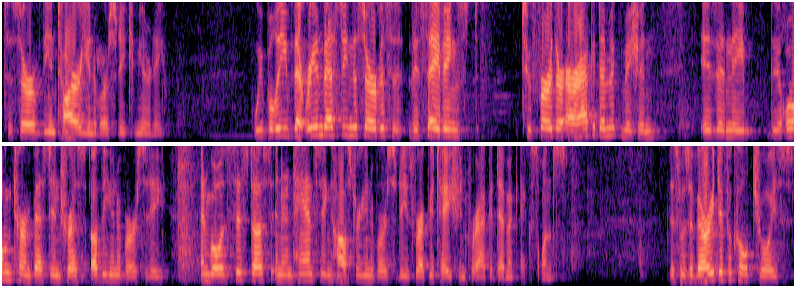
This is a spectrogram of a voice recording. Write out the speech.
to serve the entire university community. We believe that reinvesting the services, the savings to further our academic mission is in the, the long-term best interests of the university and will assist us in enhancing Hofstra University's reputation for academic excellence. This was a very difficult choice,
